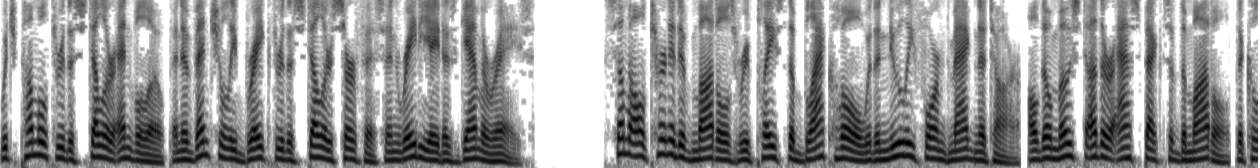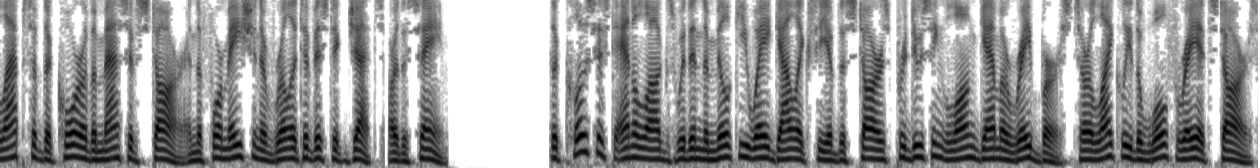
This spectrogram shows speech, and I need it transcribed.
which pummel through the stellar envelope and eventually break through the stellar surface and radiate as gamma rays. Some alternative models replace the black hole with a newly formed magnetar, although most other aspects of the model the collapse of the core of a massive star and the formation of relativistic jets are the same. The closest analogues within the Milky Way galaxy of the stars producing long gamma-ray bursts are likely the Wolf-Rayet stars,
